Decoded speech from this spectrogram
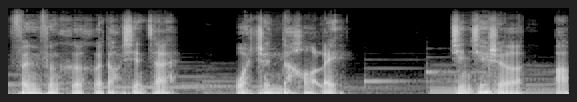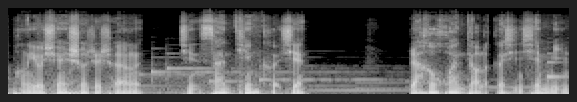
分分合合到现在，我真的好累。紧接着把朋友圈设置成仅三天可见，然后换掉了个性签名，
